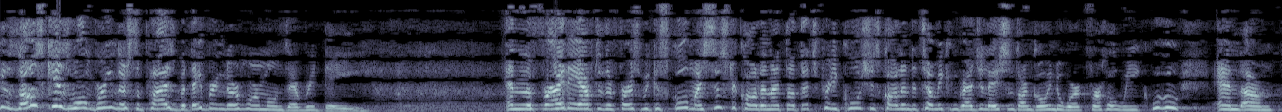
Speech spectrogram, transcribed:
Because those kids won't bring their supplies, but they bring their hormones every day. And the Friday after the first week of school, my sister called and I thought that's pretty cool. She's calling to tell me congratulations on going to work for a whole week. Woohoo! And um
